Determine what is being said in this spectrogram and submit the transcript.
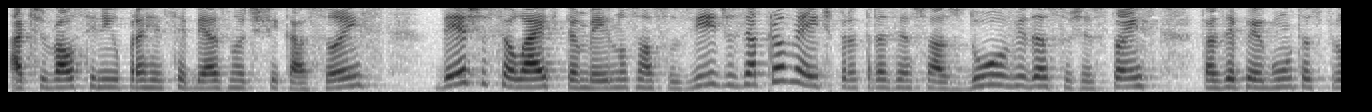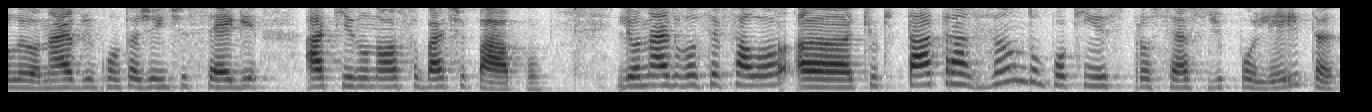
ativar o sininho para receber as notificações. Deixe o seu like também nos nossos vídeos e aproveite para trazer suas dúvidas, sugestões, fazer perguntas para o Leonardo enquanto a gente segue aqui no nosso bate-papo. Leonardo, você falou uh, que o que está atrasando um pouquinho esse processo de colheita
